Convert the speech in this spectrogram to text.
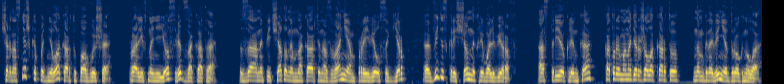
Черноснежка подняла карту повыше, пролив на неё свет заката. За напечатанным на карте названием проявился герб в виде скрещенных револьверов. Остриё клинка, которым она держала карту, на мгновение дрогнуло.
